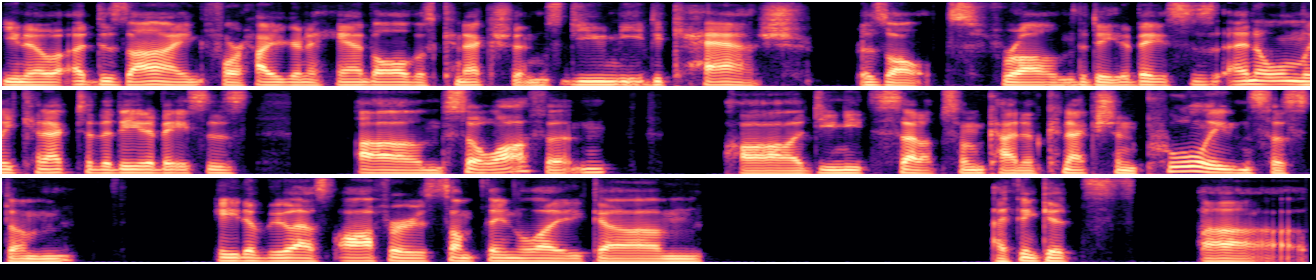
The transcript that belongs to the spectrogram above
you know a design for how you're going to handle all those connections. Do you need to cache results from the databases and only connect to the databases um so often? Uh do you need to set up some kind of connection pooling system? Aws offers something like um i think it's uh,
